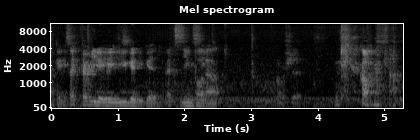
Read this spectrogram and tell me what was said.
Okay. It's like 30 You, you, degrees. you good. You good. That's you can pull it out. Oh shit. oh my god.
